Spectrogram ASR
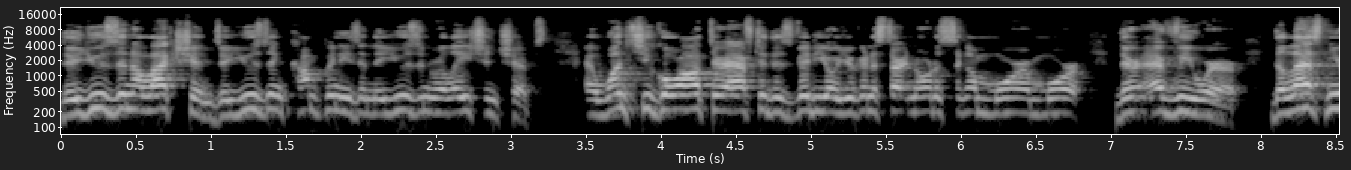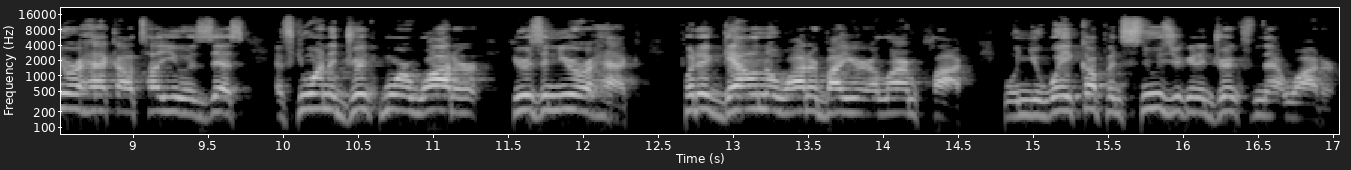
They're used in elections, they're used in companies, and they're used in relationships. And once you go out there after this video, you're gonna start noticing them more and more. They're everywhere. The last neurohack I'll tell you is this. If you wanna drink more water, here's a neurohack. Put a gallon of water by your alarm clock. When you wake up and snooze, you're going to drink from that water.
